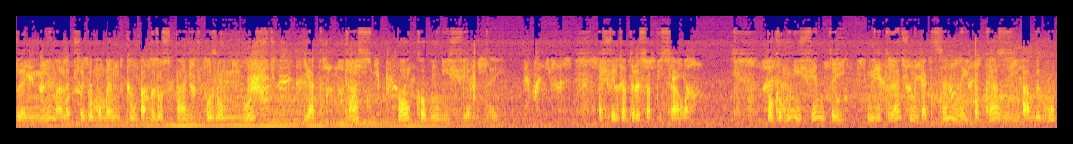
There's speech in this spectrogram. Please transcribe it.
że nie ma lepszego momentu, aby rozpalić Bożą miłość, jak czas po Komunii Świętej. A święta Teresa pisała, po Komunii Świętej nie traćmy tak cennej okazji, aby móc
